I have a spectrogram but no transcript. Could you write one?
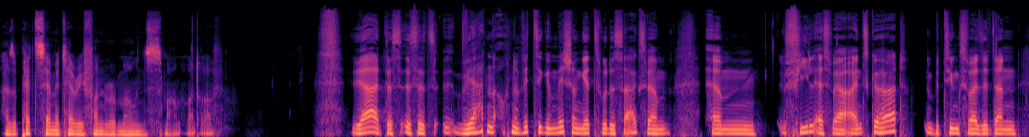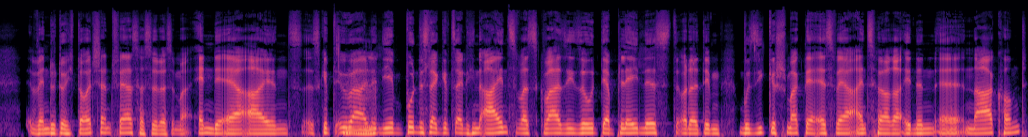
Also Pet Cemetery von Ramones machen wir mal drauf. Ja, das ist jetzt, wir hatten auch eine witzige Mischung jetzt, wo du sagst, wir haben ähm, viel SWR 1 gehört, beziehungsweise dann, wenn du durch Deutschland fährst, hast du das immer NDR 1. Es gibt überall Mhm. in jedem Bundesland gibt es eigentlich ein 1, was quasi so der Playlist oder dem Musikgeschmack der SWR 1 HörerInnen äh, nahe kommt.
